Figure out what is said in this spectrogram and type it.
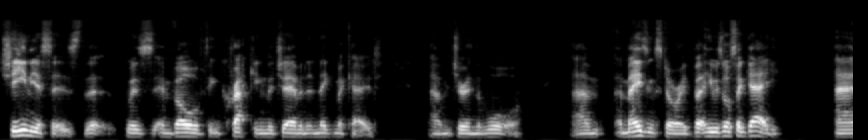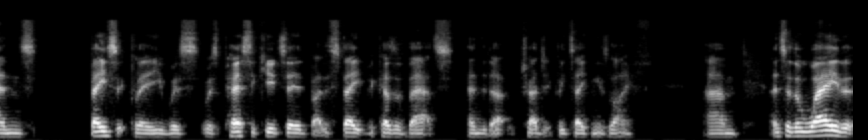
geniuses that was involved in cracking the German Enigma code um, during the war. Um, amazing story, but he was also gay, and basically was was persecuted by the state because of that. Ended up tragically taking his life. Um, and so the way that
